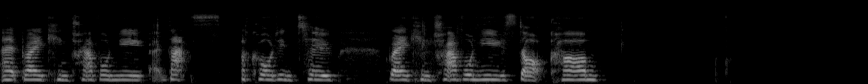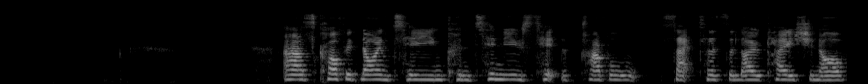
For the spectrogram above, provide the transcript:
Uh, breaking travel news, that's according to breakingtravelnews.com. As COVID-19 continues to hit the travel sectors, the location of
